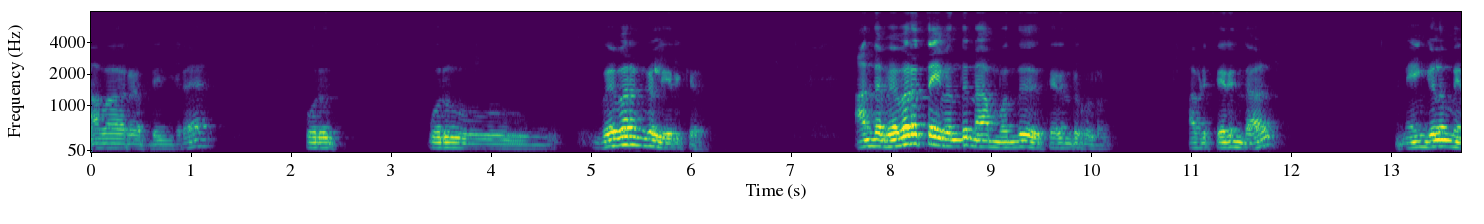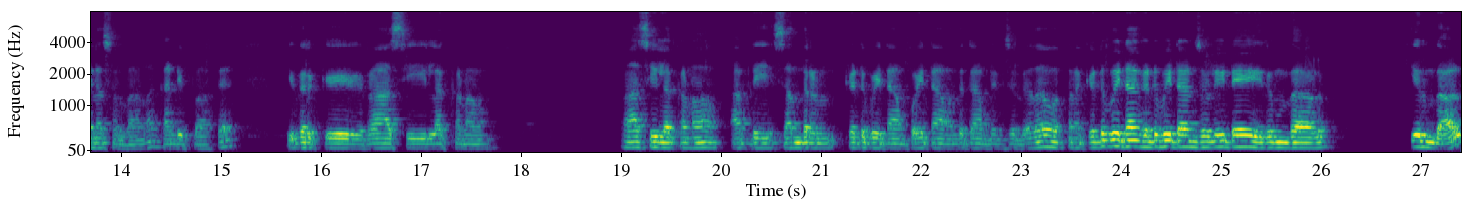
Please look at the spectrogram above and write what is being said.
ஆவார் அப்படிங்கிற ஒரு ஒரு விவரங்கள் இருக்கிறது. அந்த விவரத்தை வந்து நாம் வந்து தெரிந்து கொள்ளணும். அப்படி தெரிந்தால் நீங்களும் என்ன சொல்லலாம்னா கண்டிப்பாக இதற்கு ராசி லக்கணம் ராசி லக்கணம் அப்படி சந்திரன் கெட்டு போயிட்டான் போயிட்டான் வந்துட்டான் அப்படின்னு சொல்லி அதாவது ஒருத்தனை கெட்டு போயிட்டான் கெட்டு போயிட்டான்னு சொல்லிகிட்டே இருந்தாலும் இருந்தால்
